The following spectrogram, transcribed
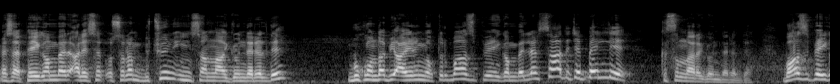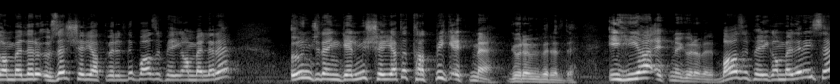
Mesela Peygamber aleyhissalatü vesselam bütün insanlığa gönderildi. Bu konuda bir ayrım yoktur. Bazı peygamberler sadece belli kısımlara gönderildi. Bazı peygamberlere özel şeriat verildi. Bazı peygamberlere önceden gelmiş şeriatı tatbik etme görevi verildi. İhya etme görevi verildi. Bazı peygamberlere ise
